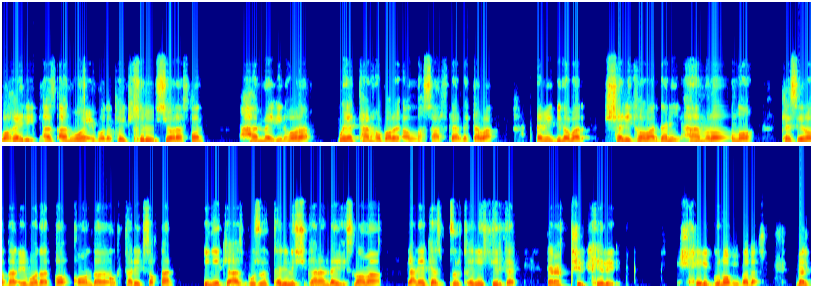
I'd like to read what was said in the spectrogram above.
و غیر از انواع عبادت هایی که خیلی بسیار هستند همه اینها را باید تنها برای الله صرف کرده شود. همین بنابر شریک آوردن همراه الله کسی را در عبادت ها خواندن و شریک ساختن این یکی از بزرگترین شکننده اسلام است. یعنی یکی از بزرگترین شرک در شرک خیلی خیلی گناه بد است. بلکه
